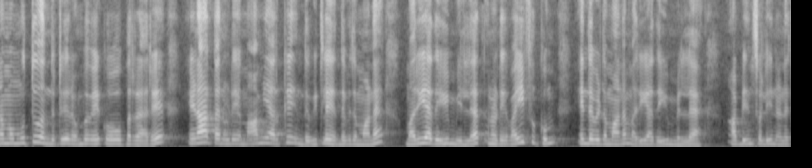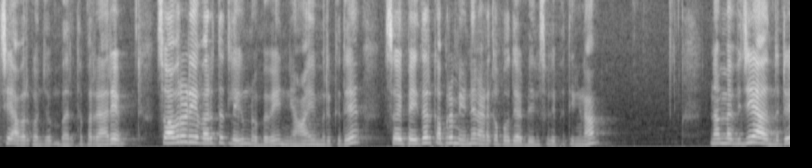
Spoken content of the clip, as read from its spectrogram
நம்ம முத்து வந்துட்டு ரொம்பவே கோவப்படுறாரு. ஏன்னா தன்னுடைய மாமியாருக்கு இந்த வீட்டில் எந்த விதமான மரியாதையும் இல்லை. தன்னுடைய ஒய்ஃபுக்கும் எந்த விதமான மரியாதையும் இல்லை. அப்படின்னு சொல்லி நினச்சி அவர் கொஞ்சம் வருத்தப்படுறாரு. ஸோ அவருடைய வருத்தத்துலேயும் ரொம்பவே நியாயம் இருக்குது. ஸோ இப்போ இதற்கப்புறம் என்ன நடக்க போகுது அப்படின்னு சொல்லி பார்த்தீங்கன்னா நம்ம விஜயா வந்துட்டு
